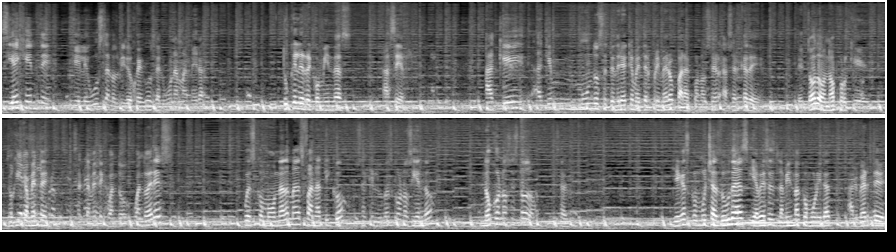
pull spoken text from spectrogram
si hay gente que le gustan los videojuegos de alguna manera, ¿tú qué le recomiendas hacer? ¿a qué, ¿a qué mundo se tendría que meter primero para conocer acerca de, de todo, no? Porque lógicamente, exactamente, cuando, cuando eres pues como nada más fanático, o sea que los vas conociendo, no conoces todo. O sea, llegas con muchas dudas y a veces la misma comunidad al verte,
